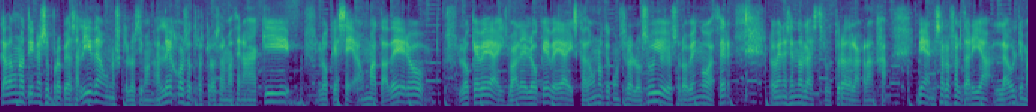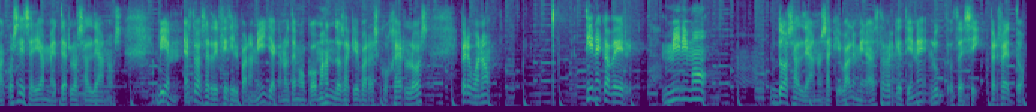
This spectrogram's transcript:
Cada uno tiene su propia salida, unos que los llevan a lejos, otros que los almacenan aquí, lo que sea, un matadero, lo que veáis, ¿vale? Lo que veáis, cada uno que construya lo suyo, yo solo vengo a hacer lo que viene siendo la estructura de la granja. Bien, solo faltaría la última cosa y sería meter los aldeanos. Bien, esto va a ser difícil para mí, ya que no tengo comandos aquí para escogerlos, pero bueno, tiene que haber mínimo dos aldeanos aquí, ¿vale? Mira, esta a ver qué tiene. Look of the sí, perfecto.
